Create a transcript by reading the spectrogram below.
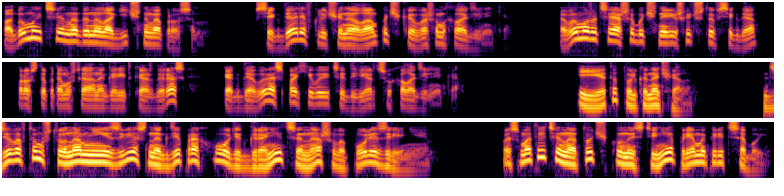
Подумайте над аналогичным вопросом. Всегда ли включена лампочка в вашем холодильнике? Вы можете ошибочно решить, что всегда, просто потому что она горит каждый раз, когда вы распахиваете дверцу холодильника. И это только начало. Дело в том, что нам неизвестно, где проходит граница нашего поля зрения. Посмотрите на точку на стене прямо перед собой.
